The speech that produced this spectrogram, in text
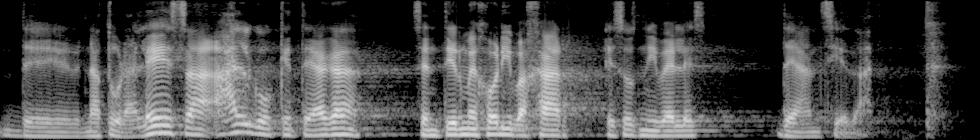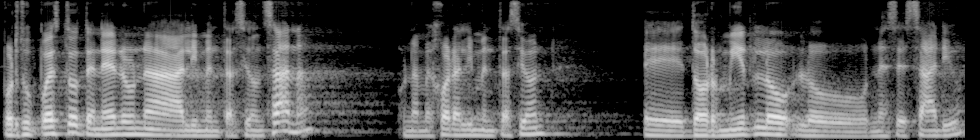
naturaleza, algo que te haga sentir mejor y bajar esos niveles de ansiedad. Por supuesto, tener una alimentación sana, una mejor alimentación, eh, dormir lo, necesario,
